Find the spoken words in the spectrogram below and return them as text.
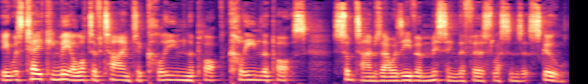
it was taking me a lot of time to clean the pot, clean the pots. Sometimes I was even missing the first lessons at school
